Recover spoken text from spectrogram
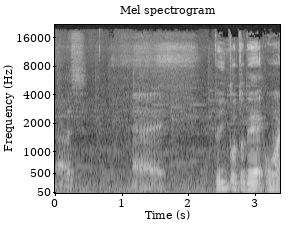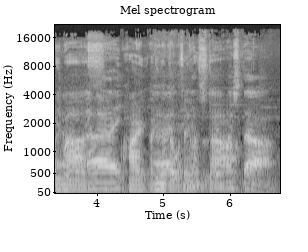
ますはい。ということで終わります。はい。はい、ありがとうございました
